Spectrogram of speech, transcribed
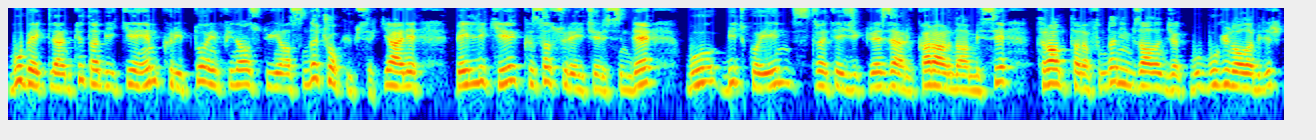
bu beklenti tabii ki hem kripto hem finans dünyasında çok yüksek. Yani belli ki kısa süre içerisinde bu Bitcoin stratejik rezerv kararnamesi Trump tarafından imzalanacak. Bu bugün olabilir,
